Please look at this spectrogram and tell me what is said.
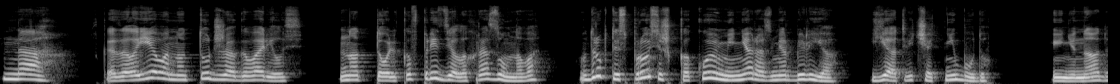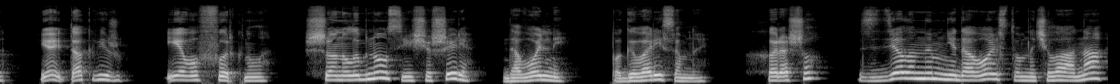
«Да», – сказала Ева, но тут же оговорилась. «Но только в пределах разумного. Вдруг ты спросишь, какой у меня размер белья. Я отвечать не буду». «И не надо. Я и так вижу». Ева фыркнула. Шон улыбнулся еще шире. «Довольный? Поговори со мной». «Хорошо?» Сделанным недовольством начала она,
